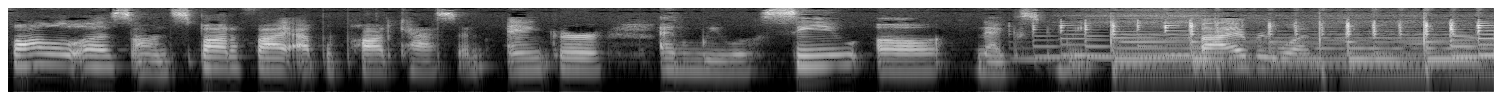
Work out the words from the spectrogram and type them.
follow us on Spotify, Apple Podcasts, and Anchor. And we will see you all next week. Bye, everyone.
